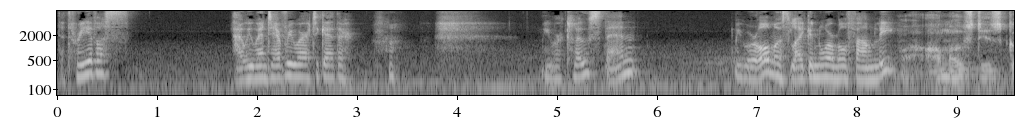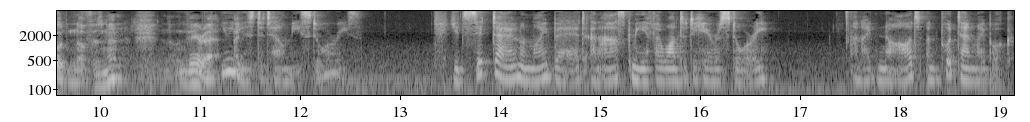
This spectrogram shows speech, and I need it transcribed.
The three of us. How we went everywhere together. we were close then. We were almost like a normal family. Almost is good enough, isn't it? Vera, You I- used to tell me stories. You'd sit down on my bed and ask me if I wanted to hear a story, and I'd nod and put down my book.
